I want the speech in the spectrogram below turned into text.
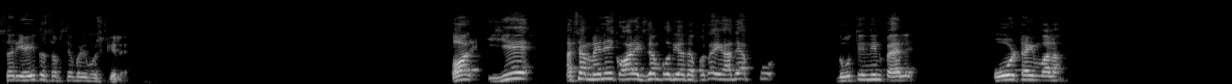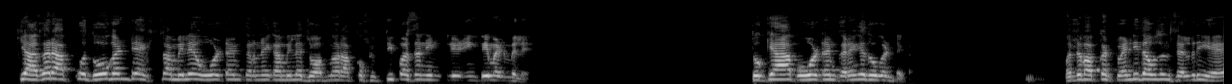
सर यही तो सबसे बड़ी मुश्किल है। और ये अच्छा मैंने एक और एग्ज़ाम्पल दिया था, पता याद है आपको? दो तीन दिन पहले ओवर टाइम वाला। कि अगर आपको दो घंटे एक्स्ट्रा मिले ओवर टाइम करने का मिले जॉब में और आपको फिफ्टी परसेंट इंक्रीमेंट मिले तो क्या आप ओवर टाइम करेंगे दो घंटे का? मतलब आपका ट्वेंटी थाउज़ेंड सैलरी है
